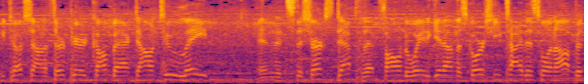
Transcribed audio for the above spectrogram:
he touched on a third period comeback down too late. And it's the Sharks' depth that found a way to get on the score sheet, tie this one up, and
